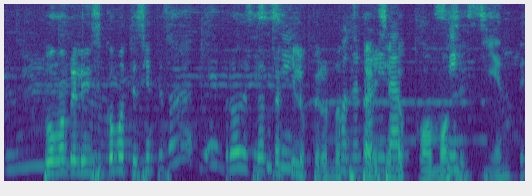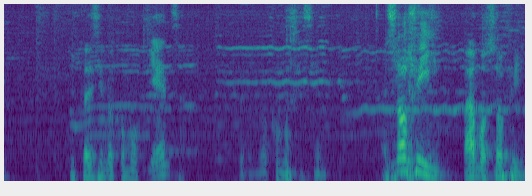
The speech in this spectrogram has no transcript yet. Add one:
Mm. Tú a un hombre le dices, ¿cómo te sientes? Ah, bien, bro, está sí, sí. tranquilo, pero no Cuando te está diciendo cómo sí. se siente. Te está diciendo cómo piensa, pero no cómo se siente. Sofi, vamos, Sofi.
